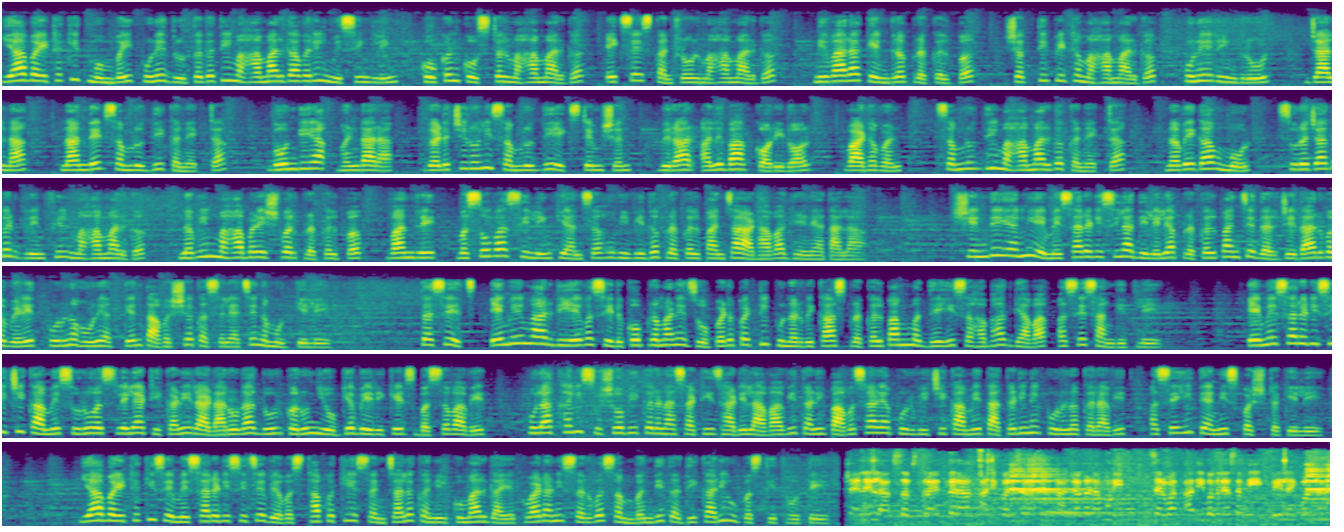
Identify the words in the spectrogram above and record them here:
या बैठकीत मुंबई पुणे द्रुतगती महामार्गावरील मिसिंग लिंक कोकण कोस्टल महामार्ग एक्साइज कंट्रोल महामार्ग निवारा केंद्र प्रकल्प शक्तीपीठ महामार्ग Pune ring road Jalna Nanded Samruddhi connector Gondia Bhandara Gadchiroli Samruddhi extension Virar Alibag corridor Vadhavan Samruddhi महामार्ग कनेक्टर नवेगाव मोर सुरजागड ग्रीनफील्ड महामार्ग नवीन महाबळेश्वर प्रकल्प वांद्रे बसोबा सी लिंक यांसह विविध प्रकल्पांचा आढावा घेण्यात आला. शिंदे यांनी एमएसआरडीसीला दिलेल्या प्रकल्पांचे दर्जेदार व वेळेत पूर्ण होणे अत्यंत आवश्यक असल्याचे नमूद केले. तसेच M M R D A व सिडकोप्रमाणे झोपडपट्टी पुनर्विकास प्रकल्पांमध्येही सहभाग घ्यावा असे सांगितले. एमएसआरडीसीची कामे सुरू असलेल्या ठिकाणी राडारोडा दूर करून योग्य बेरिकेड्स बसवावेत पुलाखाली सुशोभीकरणासाठी झाडे लावावीत आणि पावसाळ्यापूर्वीची कामे तातडीने पूर्ण करावीत असेही त्यांनी स्पष्ट केले. या बैठकीस एमएसआरडीसीचे व्यवस्थापकीय संचालक अनिल कुमार गायकवाड आणि सर्व संबंधित अधिकारी उपस्थित होते. चॅनेलला सबस्क्राईब करा आणि परिसरातील ताज्या घडामोडी सर्वात आधी बघण्यासाठी बेल आयकॉन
